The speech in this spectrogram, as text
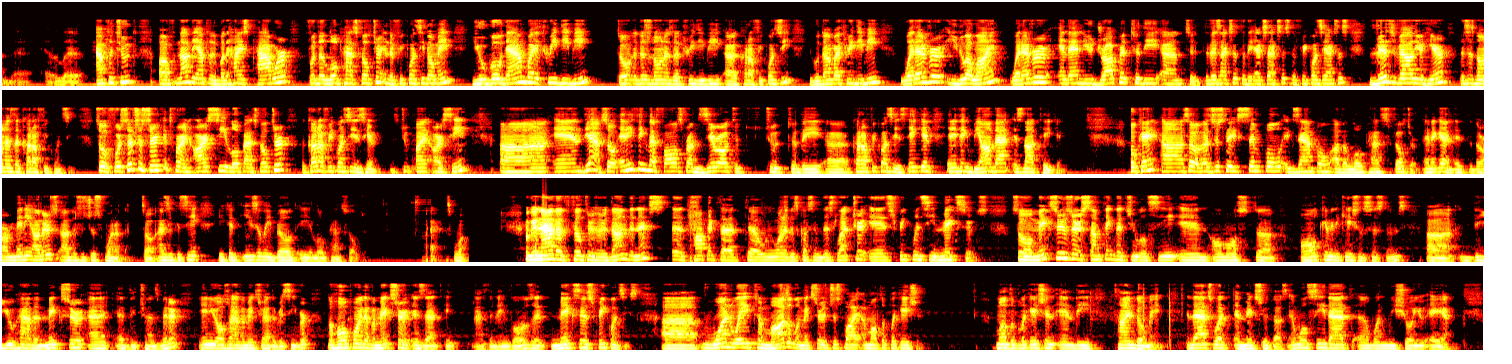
amplitude of not the amplitude but the highest power for the low pass filter in the frequency domain. You go down by 3 dB so this is known as a 3 dB uh, cutoff frequency. You go down by 3 dB whatever you do a line whatever and then you drop it to the uh, to, to this axis to the x-axis the frequency axis. This value here this is known as the cutoff frequency. So for such a circuit for an RC low pass filter the cutoff frequency is here. It's 2 pi RC uh, and yeah, so anything that falls from zero to to, to the uh, cutoff frequency is taken. Anything beyond that is not taken. Okay, uh, so that's just a simple example of a low pass filter. And again, it, there are many others. Uh, this is just one of them. So as you can see, you could easily build a low pass filter. Okay, let's move on. Okay, now that filters are done, the next uh, topic that uh, we want to discuss in this lecture is frequency mixers. So mixers are something that you will see in almost uh, all communication systems. Uh, you have a mixer at, at, the transmitter and you also have a mixer at the receiver. The whole point of a mixer is that it, as the name goes, it mixes frequencies. Uh, one way to model a mixer is just by a multiplication. Multiplication in the time domain. And that's what a mixer does. And we'll see that uh, when we show you AM.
